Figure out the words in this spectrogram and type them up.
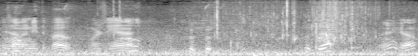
He's Oh. underneath the boat. Where's he at? oh. There you go.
